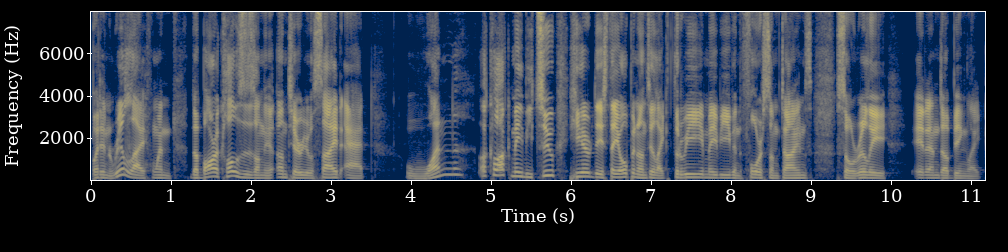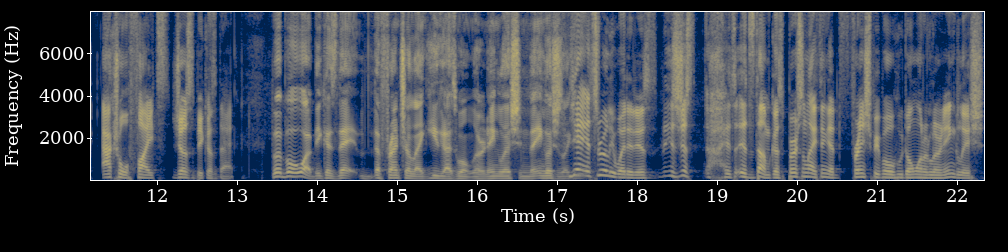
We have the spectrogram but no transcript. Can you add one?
But in real life, when the bar closes on the Ontario side at one o'clock, maybe two. Here they stay open until like three, maybe even four sometimes. So really, it ended up being like actual fights just because of that. But but what? Because they the French are like, you guys won't learn English, and the English is like, Yeah, it's really what it is. It's just it's it's dumb because personally, I think that French people who don't want to learn English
